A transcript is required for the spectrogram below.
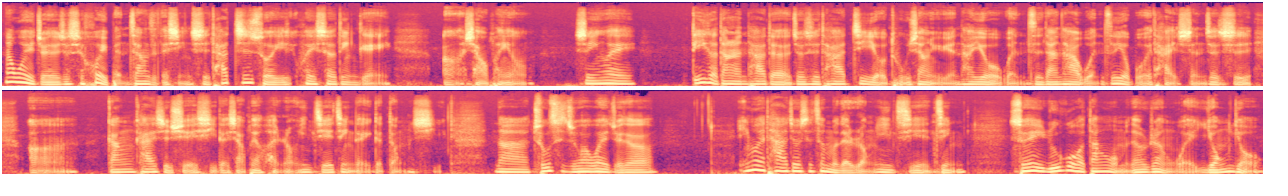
那我也觉得，就是绘本这样子的形式，它之所以会设定给啊小朋友，是因为第一个，当然它的就是它既有图像语言，它又有文字，但它文字又不会太深，这是呃刚开始学习的小朋友很容易接近的一个东西。那除此之外，我也觉得，因为它就是这么的容易接近，所以如果当我们都认为拥有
